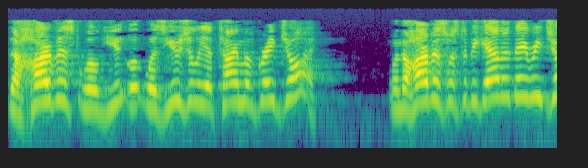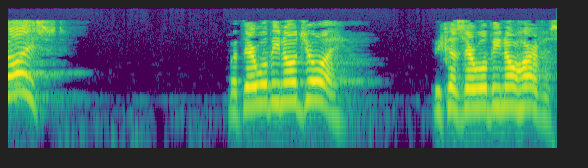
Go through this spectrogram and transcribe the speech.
the harvest will, was usually a time of great joy. When the harvest was to be gathered, they rejoiced. But there will be no joy because there will be no harvest.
